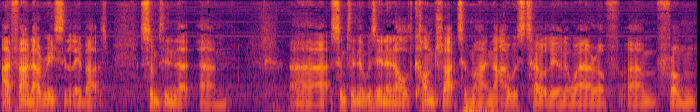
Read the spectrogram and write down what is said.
I found out recently about something that um, uh, something that was in an old contract of mine that I was totally unaware of um, from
